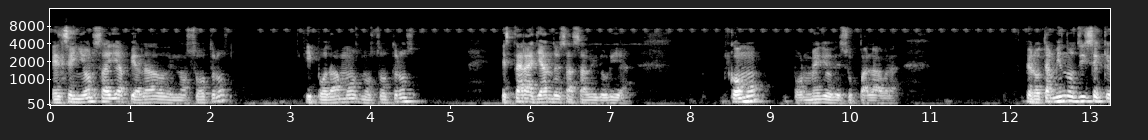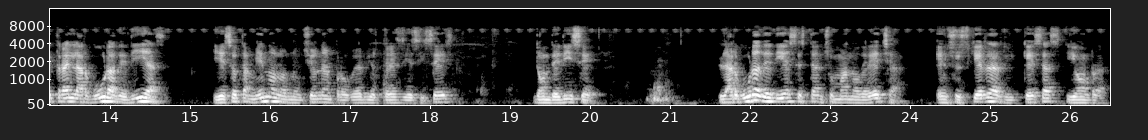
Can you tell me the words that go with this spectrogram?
el Señor se haya apiadado de nosotros y podamos nosotros estar hallando esa sabiduría. ¿Cómo? Por medio de su palabra. Pero también nos dice que trae largura de días, y eso también nos lo menciona en Proverbios 3:16, donde dice, largura de días está en su mano derecha, en su izquierda riquezas y honra.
